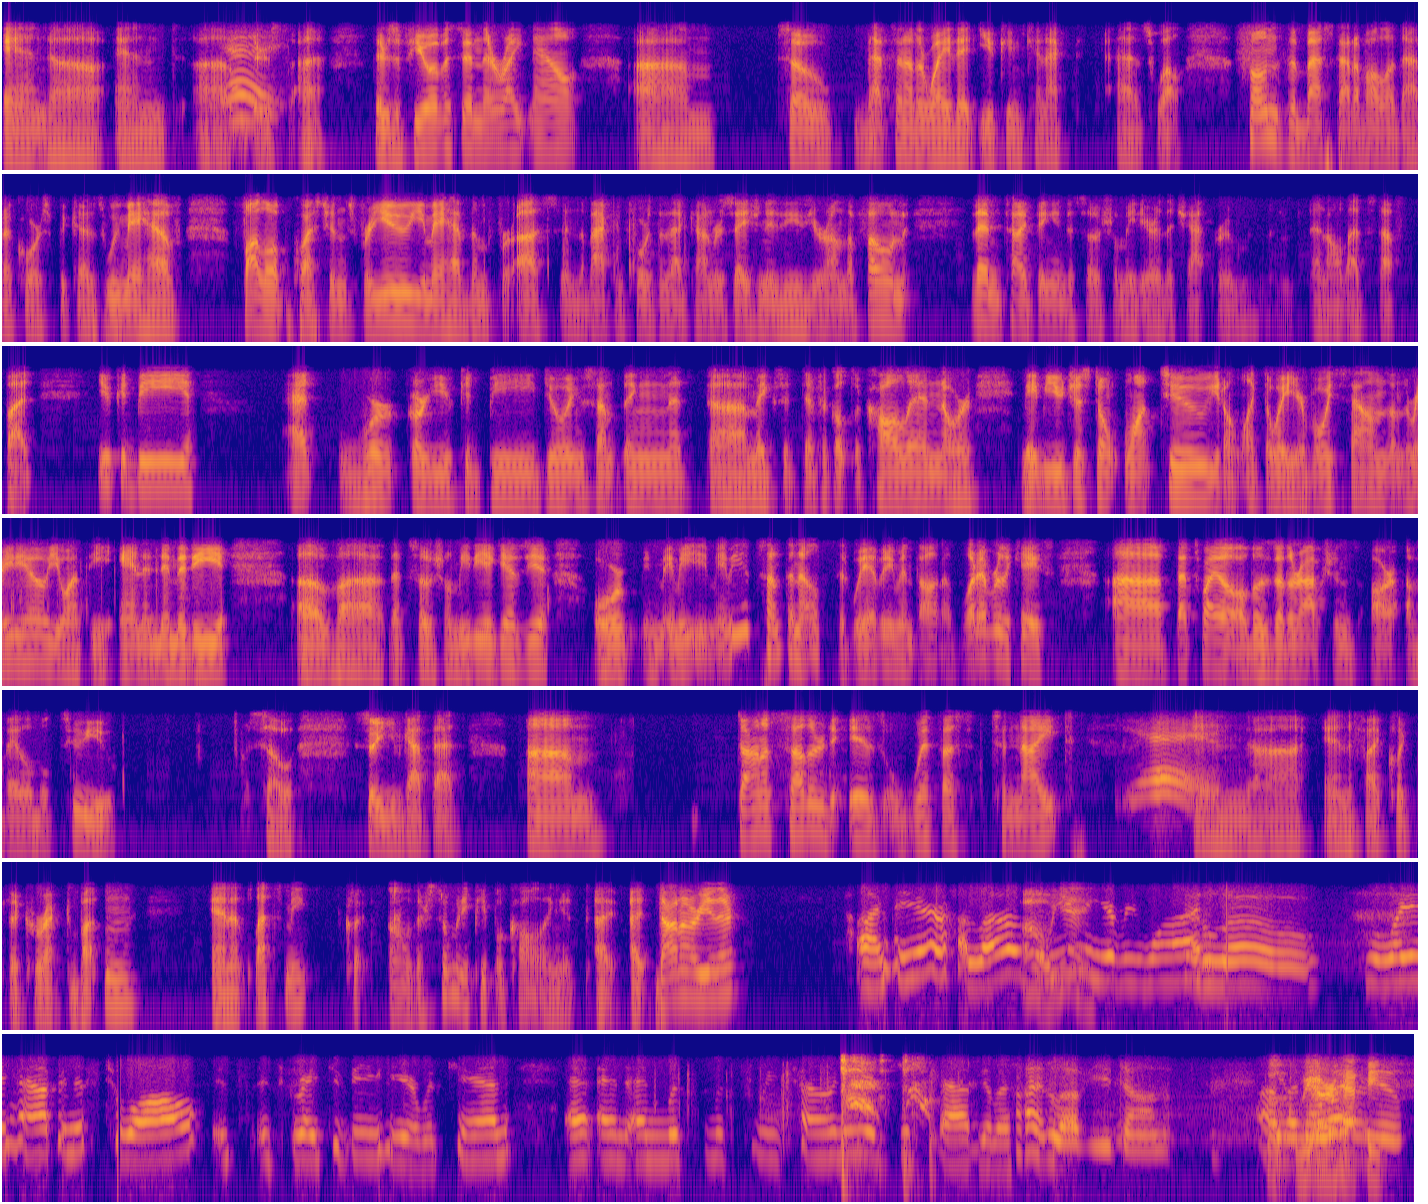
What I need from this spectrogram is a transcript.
And uh, and uh, there's uh, there's a few of us in there right now. Um, so that's another way that you can connect as well. Phone's the best out of all of that, of course, because we may have follow up questions for you. You may have them for us, and the back and forth of that conversation is easier on the phone than typing into social media or the chat room and, all that stuff. But you could be at work or you could be doing something that uh, makes it difficult to call in, or maybe you just don't want to. You don't like the way your voice sounds on the radio. You want the anonymity of uh, that social media gives you, or maybe maybe it's something else that we haven't even thought of. Whatever the case, uh, that's why all those other options are available to you. So, so you've got that. Um, Donna Suthard is with us tonight, Yay. and uh, and if I click the correct button, and it lets me click. Oh, there's so many people calling it. I, I, Donna, are you there? I'm here. Hello. Oh, Good yay. evening, everyone. Hello. Joy and happiness to all. It's it's great to be here with Ken and and and with with sweet Toni. It's just fabulous. I love you, Donna. I Well, love we you. are happy- you.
